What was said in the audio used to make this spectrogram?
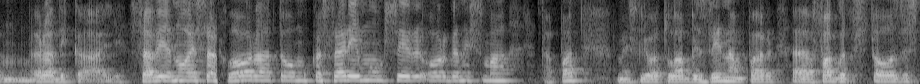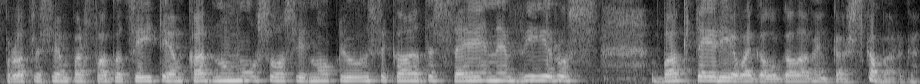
mm, radikāļi. Savienojas ar chlorātomu, kas arī mums ir organismā. Tāpat mēs ļoti labi zinām par uh, fagocitozes procesiem, par fagocītiem, kad nu mūsos ir nokļuvusi kāda sēne, vīruss, baktērija vai galu galā vienkārši skabarga.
